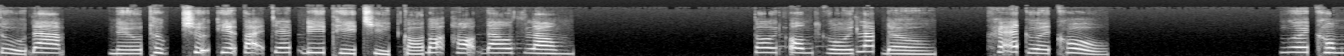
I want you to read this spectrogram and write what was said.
tủ đạm, nếu thực sự hiện tại chết đi thì chỉ có bọn họ đau lòng. Tôi ôm gối lắc đầu, khẽ cười khổ. Ngươi không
